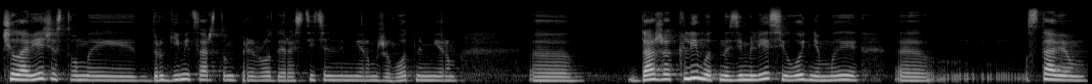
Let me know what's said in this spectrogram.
человечеством и другими царствами природы, растительным миром, животным миром. Э, даже климат на Земле сегодня мы э, ставим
